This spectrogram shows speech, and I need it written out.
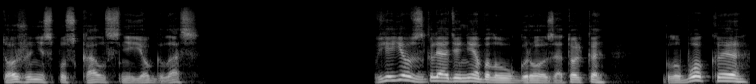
тоже не спускал с нее глаз. В ее взгляде не было угрозы, а только глубокое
